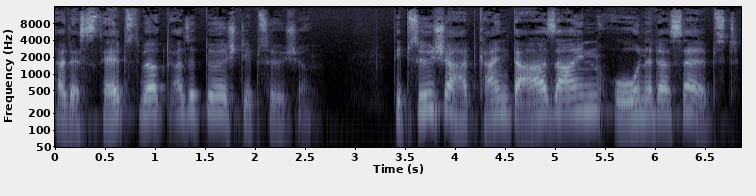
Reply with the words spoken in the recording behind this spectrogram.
das Selbst wirkt also durch die Psyche. Die Psyche hat kein Dasein ohne das Selbst.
